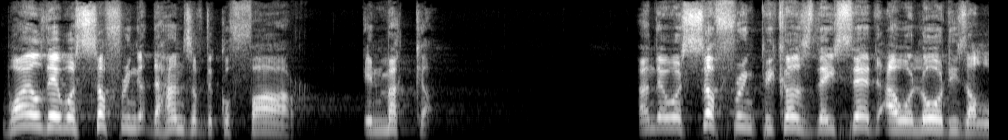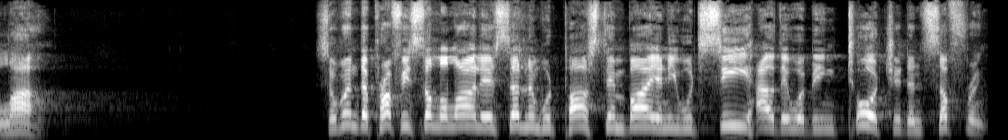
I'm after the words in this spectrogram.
While they were suffering at the hands of the kuffar in Mecca. And they were suffering because they said, Our Lord is Allah. So when the Prophet ﷺ would pass them by and he would see how they were being tortured and suffering,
